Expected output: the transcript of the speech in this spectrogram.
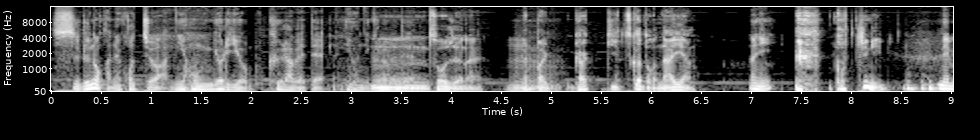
するのかねこっちは。日本よりを比べて。日本に比べて。うんそうじゃない。やっぱり楽器使うとかないやん何？こっちに。年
